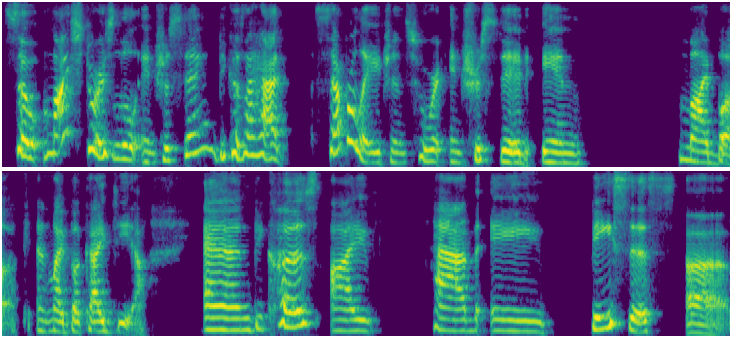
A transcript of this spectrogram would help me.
So my story is a little interesting because I had several agents who were interested in my book and my book idea. And because I have a basis uh,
